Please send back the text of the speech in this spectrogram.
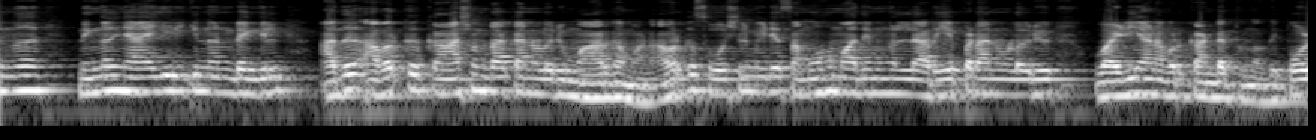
എന്ന് നിങ്ങൾ ന്യായീകരിക്കുന്നുണ്ടെങ്കിൽ അത് അവർക്ക് കാശുണ്ടാക്കാനുള്ള ഒരു മാർഗമാണ്. അവർക്ക് സോഷ്യൽ മീഡിയ സമൂഹ മാധ്യമങ്ങളിൽ അറിയപ്പെടാനുള്ള ഒരു വഴിയാണ് അവർ കണ്ടെത്തുന്നത്. ഇപ്പോൾ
